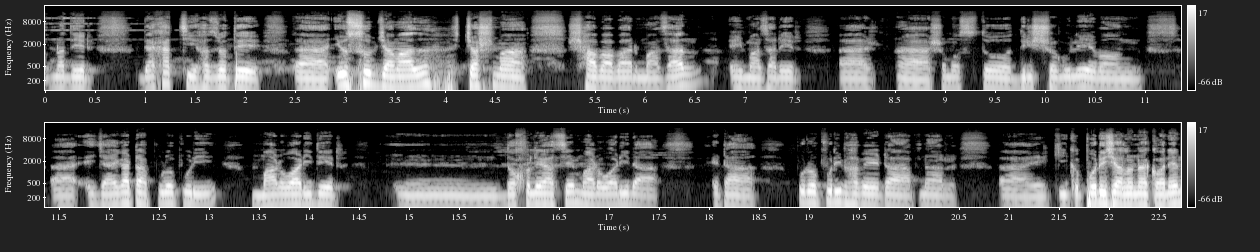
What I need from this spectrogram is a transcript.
আপনাদের দেখাচ্ছি হজরতে ইউসুফ জামাল চশমা শাহ বাবার মাজার। এই মাজারের সমস্ত দৃশ্যগুলি এবং এই জায়গাটা পুরোপুরি মারোয়াড়িদের দখলে আছে। মারোয়াড়িরা এটা পুরোপুরিভাবে এটা আপনার কি পরিচালনা করেন।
